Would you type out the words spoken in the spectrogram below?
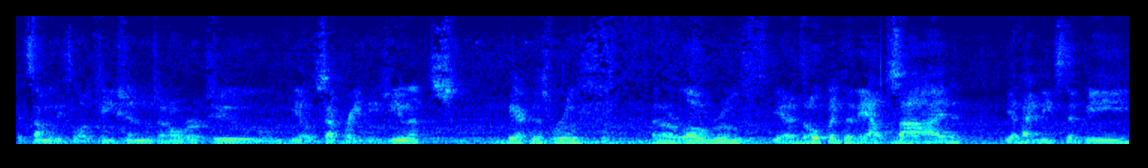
at some of these locations in order to, you know, separate these units. Here, this roof, another low roof, know, it's open to the outside yeah, that needs to be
